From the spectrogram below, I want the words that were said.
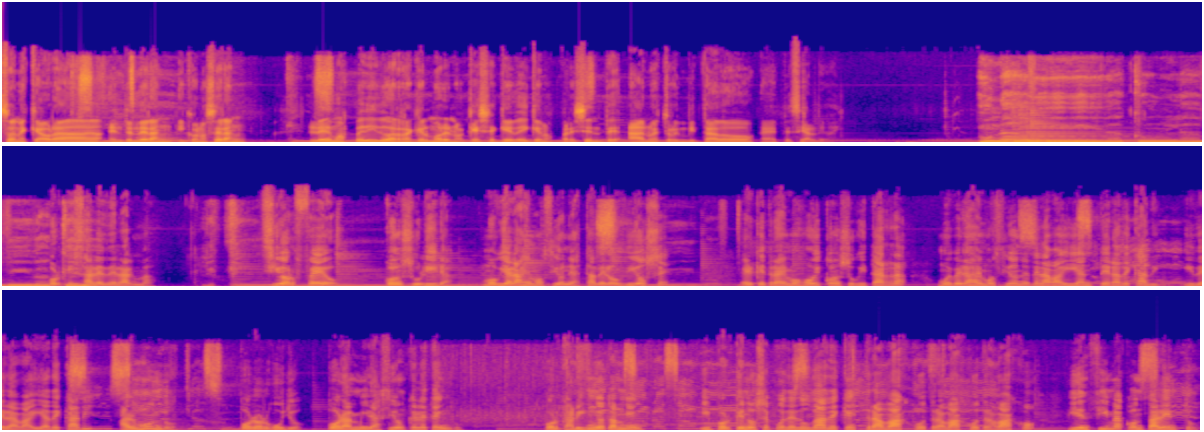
Razones que ahora entenderán y conocerán, le hemos pedido a Raquel Moreno que se quede y que nos presente a nuestro invitado especial de hoy. Una vida con la vida porque que sale del alma. Si Orfeo, con su lira, movía las emociones hasta de los dioses, el que traemos hoy con su guitarra mueve las emociones de la bahía entera de Cádiz y de la bahía de Cádiz al mundo, por orgullo, por admiración que le tengo, por cariño también, y porque no se puede dudar de que es trabajo, trabajo, trabajo, y encima con talento.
